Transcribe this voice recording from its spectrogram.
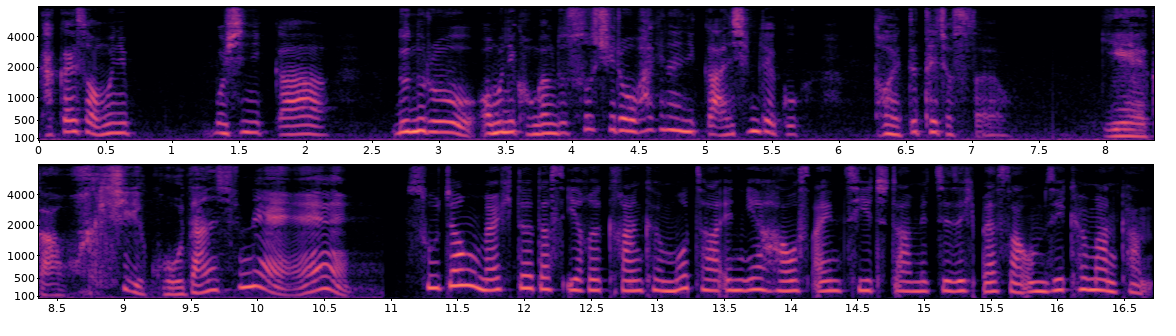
가까이서 어머니 모시니까 눈으로 어머니 건강도 수시로 확인하니까 안심되고 더 애틋해졌어요. 얘가 확실히 고단수네. Sujong möchte, dass ihre kranke Mutter in ihr Haus einzieht, damit sie sich besser um sie kümmern kann.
